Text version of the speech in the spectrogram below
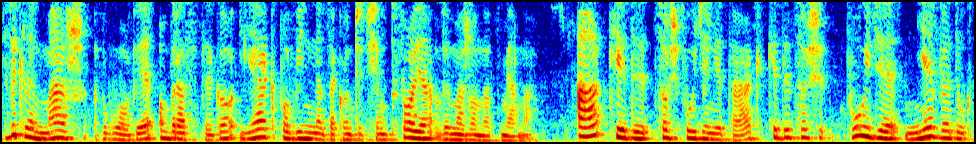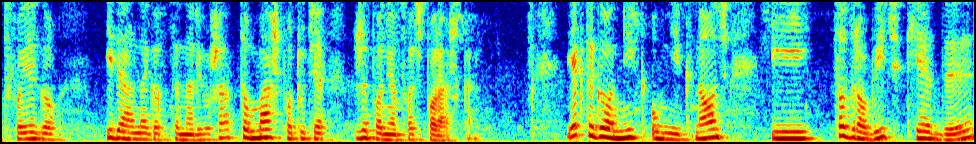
Zwykle masz w głowie obraz tego, jak powinna zakończyć się Twoja wymarzona zmiana. A kiedy coś pójdzie nie tak, kiedy coś pójdzie nie według Twojego idealnego scenariusza, to masz poczucie, że poniosłaś porażkę. Jak tego unik- uniknąć i co zrobić, kiedy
